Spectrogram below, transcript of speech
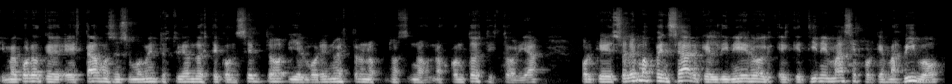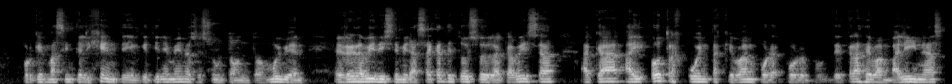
Y me acuerdo que estábamos en su momento estudiando este concepto y el More nuestro nos, contó esta historia, porque solemos pensar que el dinero, el, que tiene más es porque es más vivo, porque es más inteligente, y el que tiene menos es un tonto. Muy bien. El rey David dice, mira, sacate todo eso de la cabeza, acá hay otras cuentas que van por, detrás de bambalinas,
